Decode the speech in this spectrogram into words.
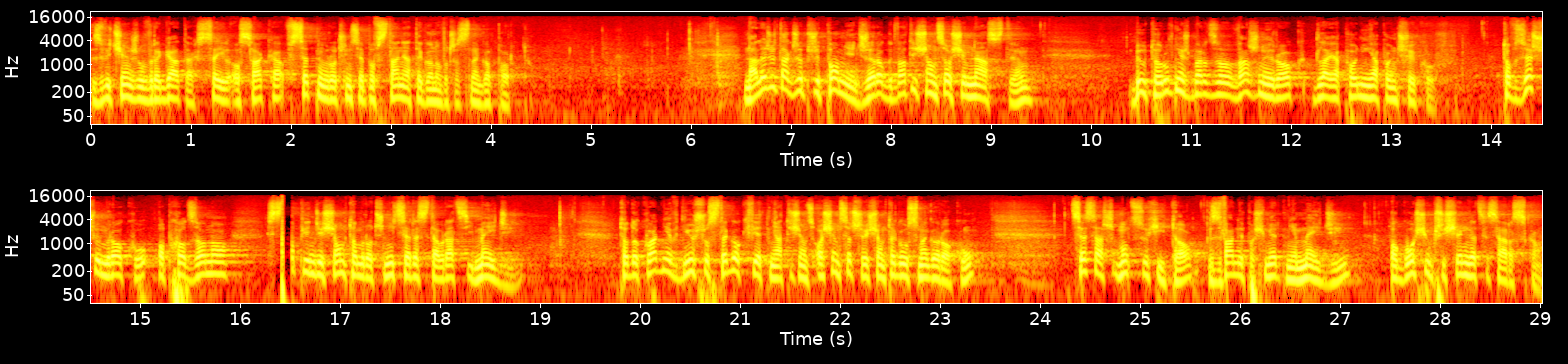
zwyciężył w regatach Sail Osaka w setną rocznicę powstania tego nowoczesnego portu. Należy także przypomnieć, że rok 2018 był to również bardzo ważny rok dla Japonii i Japończyków. To w zeszłym roku obchodzono 150. rocznicę restauracji Meiji, to dokładnie w dniu 6 kwietnia 1868 roku cesarz Mutsuhito, zwany pośmiertnie Meiji, ogłosił przysięgę cesarską.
